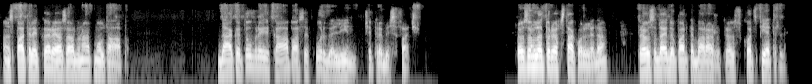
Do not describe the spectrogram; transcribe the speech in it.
în spatele căruia s-a adunat multă apă. Dacă tu vrei ca apa să curgă lin, ce trebuie să faci? Trebuie să înlături obstacolele, da? Trebuie să dai deoparte barajul, trebuie să scoți pietrele.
